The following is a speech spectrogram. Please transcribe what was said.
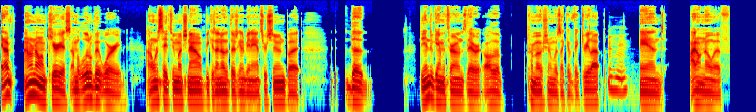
and I'm. I don't know. I'm curious. I'm a little bit worried. I don't want to say too much now because I know that there's going to be an answer soon. But the the end of Game of Thrones, there all the promotion was like a victory lap, hmm and I don't know if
